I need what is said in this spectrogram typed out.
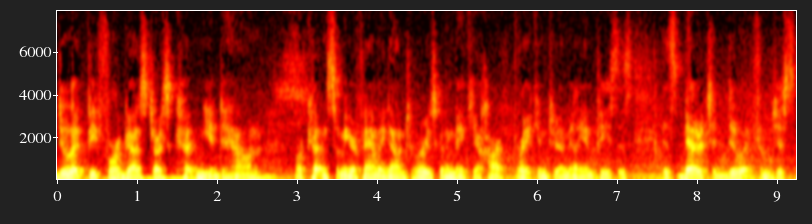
do it before God starts cutting you down or cutting some of your family down to where He's going to make your heart break into a million pieces. It's better to do it from just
